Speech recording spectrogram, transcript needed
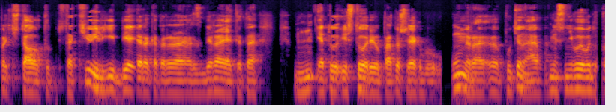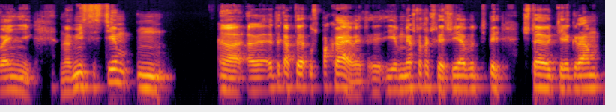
прочитал тут статью Ильи Бера, которая разбирает это, эту историю про то, что якобы умер Путин, а вместо него его двойник. Но вместе с тем это как-то успокаивает. И я что хочу сказать, что я вот теперь читаю телеграм,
